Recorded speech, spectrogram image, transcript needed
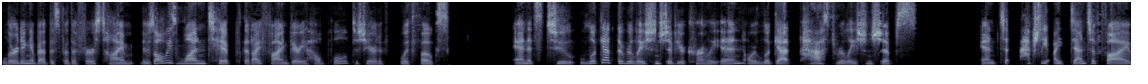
learning about this for the first time, there's always one tip that I find very helpful to share to, with folks. And it's to look at the relationship you're currently in or look at past relationships and to actually identify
